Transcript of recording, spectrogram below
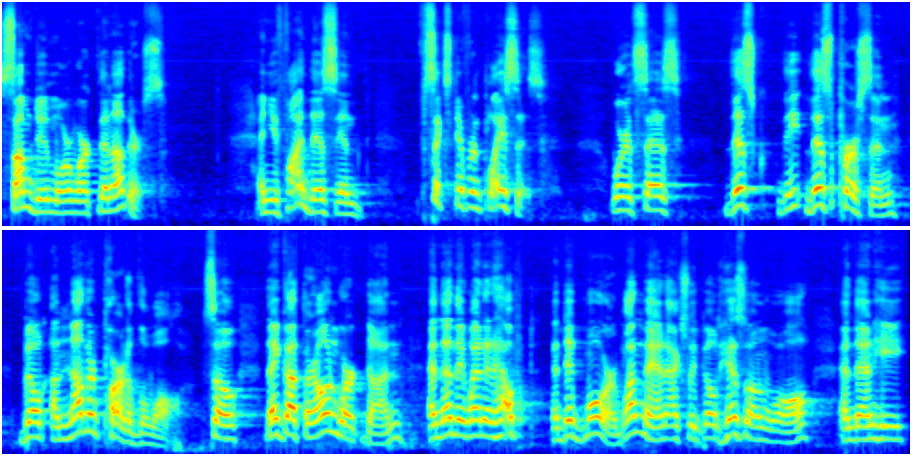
some do more work than others. And you find this in six different places where it says this, the, this person built another part of the wall. So they got their own work done, and then they went and helped and did more. One man actually built his own wall, and then he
